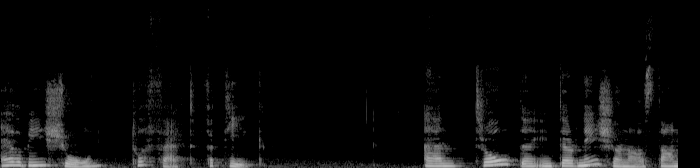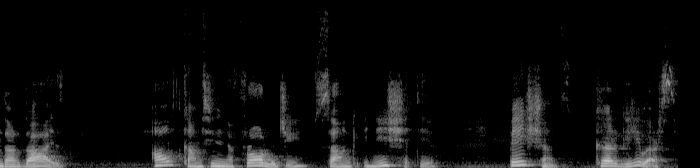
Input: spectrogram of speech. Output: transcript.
have been shown to affect fatigue. And through the international standardized Outcomes in Nephrology SONG initiative, patients, caregivers,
